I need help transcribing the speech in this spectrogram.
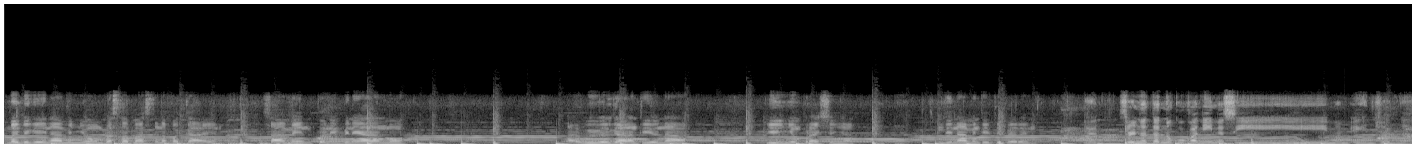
Magbigay namin yung basta-basta na pagkain. Sa amin, kung ano yung binayaran mo, uh, we will guarantee you na yun yung presyo niya. Hindi namin titipirin. Yan. Sir, natanong ko kanina si Ma'am Angel na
